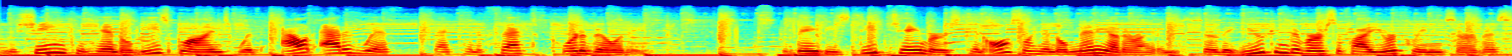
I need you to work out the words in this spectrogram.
the The machine can handle these blinds without added width that can affect portability. The baby's deep chambers can also handle many other items so that you can diversify your cleaning service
